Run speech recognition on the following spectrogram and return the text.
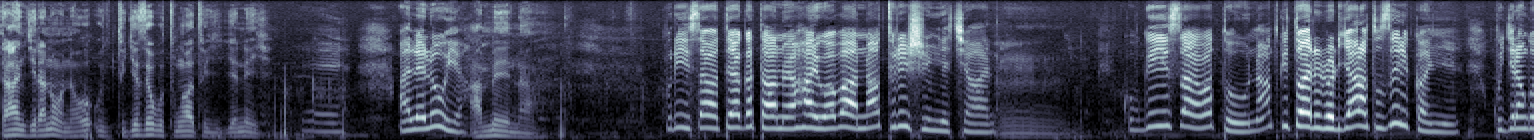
tangira noneho tugezeho ubutumwa batugeneye Eh, Aleluya amena kuri iyi sabato ya gatanu yahariwe abana turishimye cyane. Mm. ku bw'iyi sabato natwe itorero ryaratuzirikanye kugira ngo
